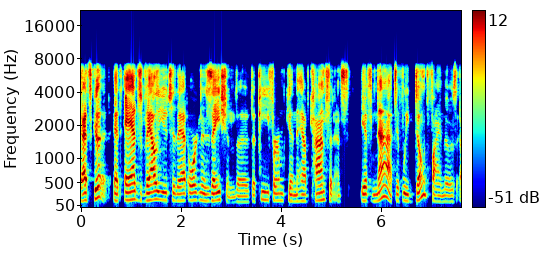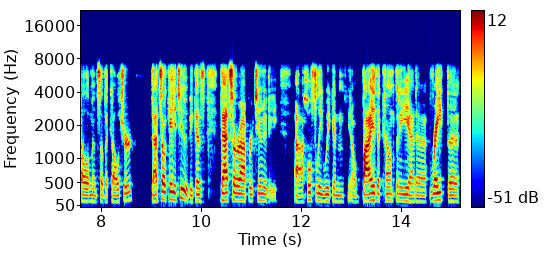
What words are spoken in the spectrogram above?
that's good. It adds value to that organization. The, the PE firm can have confidence. If not, if we don't find those elements of the culture, that's okay too because that's our opportunity. Uh, hopefully we can you know buy the company at a rate the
